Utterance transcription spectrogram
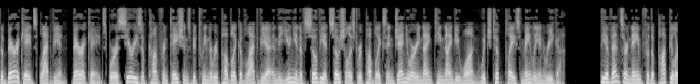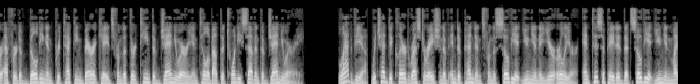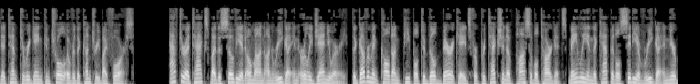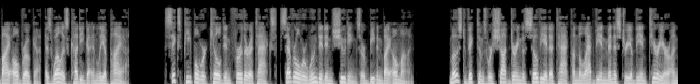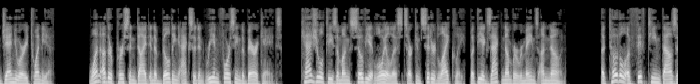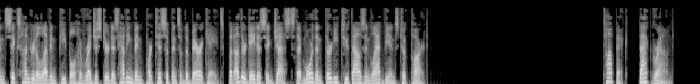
The barricades Latvian, barricades were a series of confrontations between the Republic of Latvia and the Union of Soviet Socialist Republics in January 1991 which took place mainly in Riga. The events are named for the popular effort of building and protecting barricades from 13 January until about 27 January. Latvia, which had declared restoration of independence from the Soviet Union a year earlier, anticipated that Soviet Union might attempt to regain control over the country by force. After attacks by the Soviet OMON on Riga in early January, the government called on people to build barricades for protection of possible targets mainly in the capital city of Riga and nearby Ulbroka, as well as Kuldīga and Liepāja. Six people were killed in further attacks, several were wounded in shootings or beaten by OMON. Most victims were shot during the Soviet attack on the Latvian Ministry of the Interior on January 20. One other person died in a building accident reinforcing the barricades. Casualties among Soviet loyalists are considered likely, but the exact number remains unknown. A total of 15,611 people have registered as having been participants of the barricades, but other data suggests that more than 32,000 Latvians took part. Background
